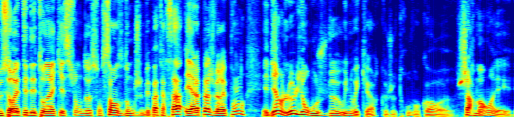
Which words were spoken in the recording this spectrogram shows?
Me serait été détourné la question de son sens, donc je ne vais pas faire ça. Et à la place, je vais répondre, eh bien, le lion rouge de Wind Waker, que je trouve encore euh, charmant. Et,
